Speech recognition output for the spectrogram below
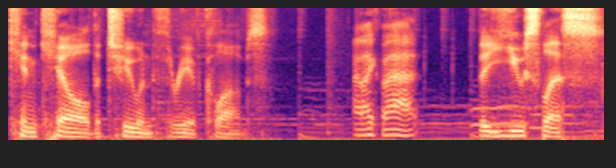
can kill the two and three of clubs. I like that. The useless.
